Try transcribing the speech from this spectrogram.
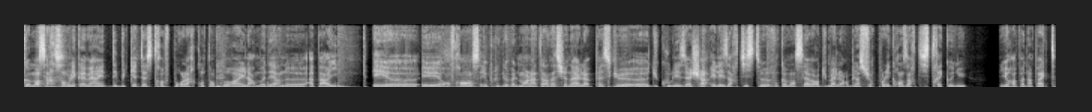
commence à ressembler quand même à un début de catastrophe pour l'art contemporain et l'art moderne euh, à Paris. Et, euh, et en France et plus globalement à l'international parce que euh, du coup les achats et les artistes vont commencer à avoir du mal. Alors bien sûr pour les grands artistes très connus il n'y aura pas d'impact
